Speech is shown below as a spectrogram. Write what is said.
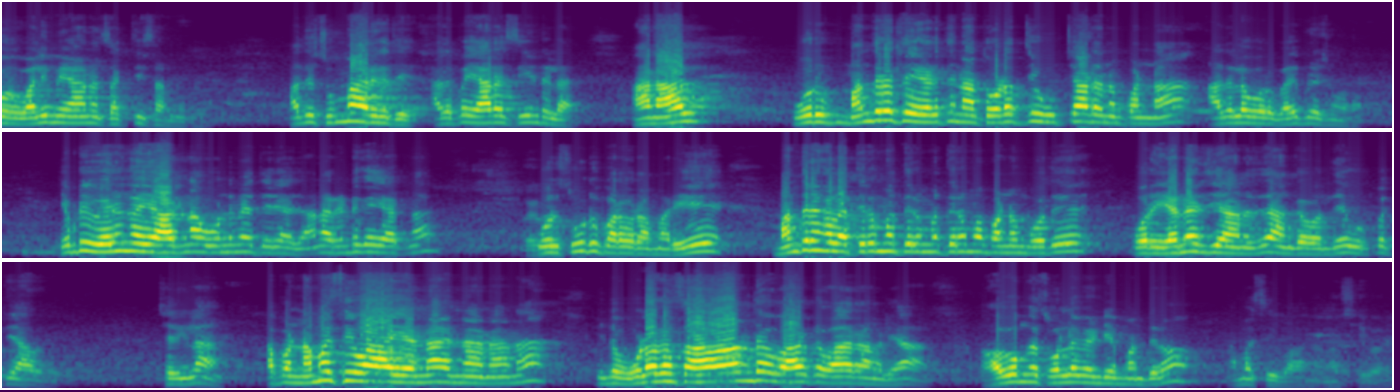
ஒரு வலிமையான சக்தி சார்ந்தது அது சும்மா இருக்குது. அதை போய் யாரும் சீண்டலை. ஆனால் ஒரு மந்திரத்தை எடுத்து நான் தொடர்ச்சி உச்சாடனம் பண்ணால் அதில் ஒரு வைப்ரேஷன் வரும். எப்படி வெறும் கை ஆட்டினா ஒன்றுமே தெரியாது. ஆனால் ரெண்டு கை ஆட்டினா ஒரு சூடு பரவுற மாதிரி மந்திரங்களை திரும்ப திரும்ப திரும்ப பண்ணும்போது ஒரு எனர்ஜி ஆனது அங்கே வந்து உற்பத்தி ஆகுது. சரிங்களா? அப்போ நமசிவாயன்னா என்னன்னா இந்த உலகம் சார்ந்த வாழ்க்கை வாழ்கிறாங்க இல்லையா? அவங்க சொல்ல வேண்டிய மந்திரம் நமசிவாயம் நம சிவாய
